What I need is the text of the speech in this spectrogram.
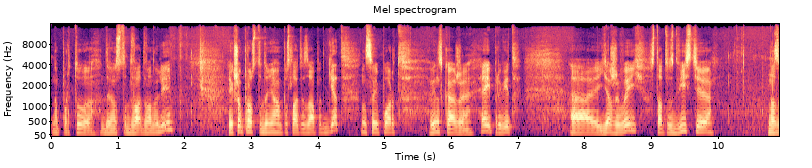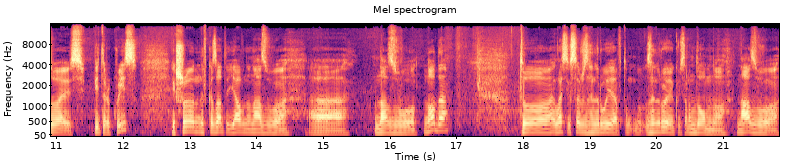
на, порту 92.2.0. Якщо просто до нього послати запит GET на цей порт, він скаже: Гей, привіт, я живий, статус 200, називаюсь Пітер Кріс. Якщо не вказати явно назву, е, назву нода, то Elasticsearch згенерує, згенерує якусь рандомну назву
